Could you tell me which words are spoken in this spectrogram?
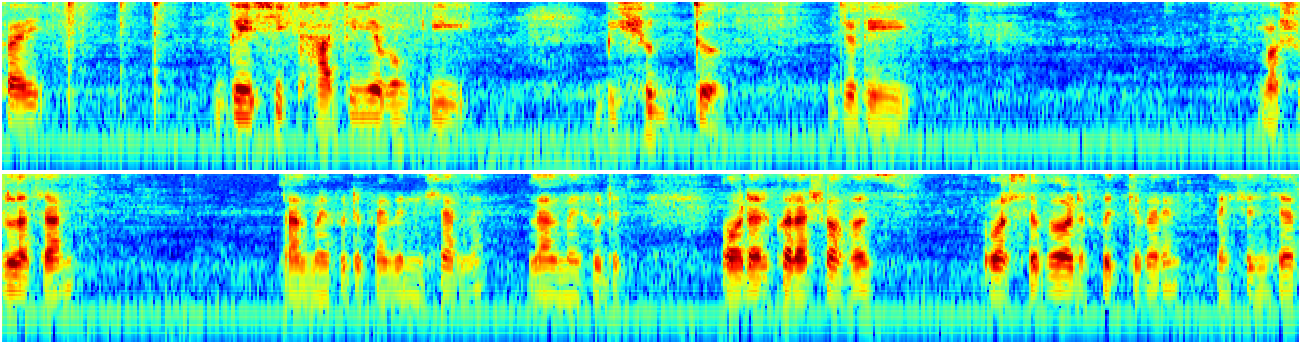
তাই দেশি খাঁটি এবং কি বিশুদ্ধ যদি মশলা চান, লাল মাই ফুডে পাবেন ইনশাল্লাহ লাল মাই ফুডের অর্ডার করা সহজ। হোয়াটসঅ্যাপে অর্ডার করতে পারেন, মেসেঞ্জার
